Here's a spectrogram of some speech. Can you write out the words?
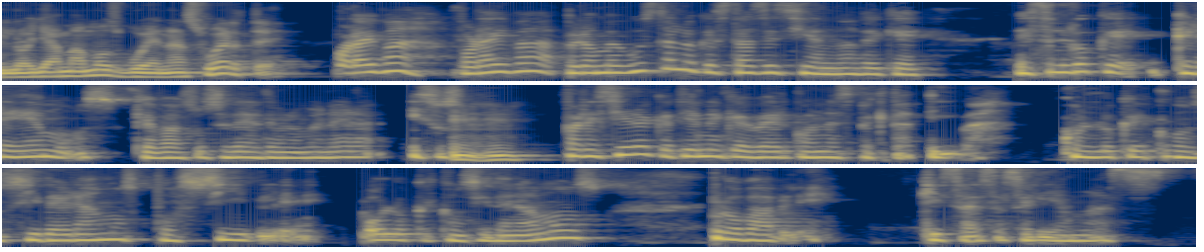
y lo llamamos buena suerte. Por ahí va, por ahí va, pero me gusta lo que estás diciendo de que es algo que creemos que va a suceder de una manera y Pareciera que tiene que ver con la expectativa con lo que consideramos posible o lo que consideramos probable. Quizá esa sería más,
